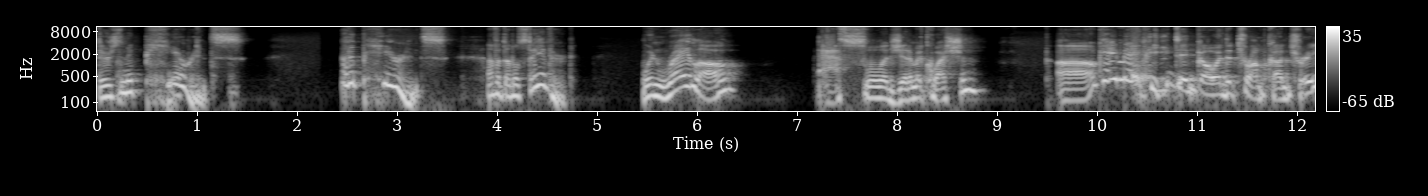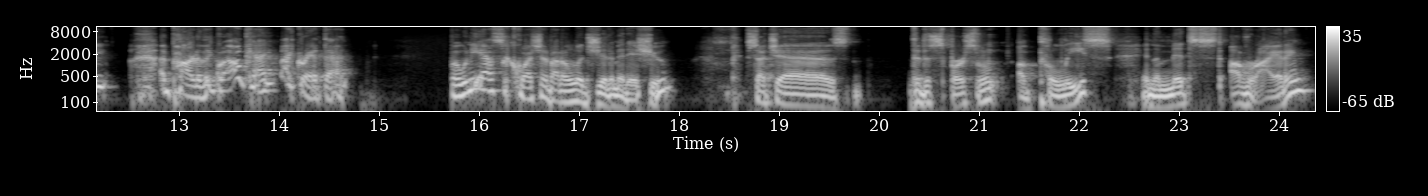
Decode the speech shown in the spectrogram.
there's an appearance, an appearance of a double standard. When Raylo asks a legitimate question Uh, okay, maybe he did go into Trump country. Part of the okay, I grant that. But when he asks a question about a legitimate issue, such as the disbursement of police in the midst of rioting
